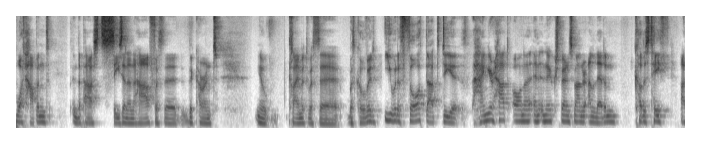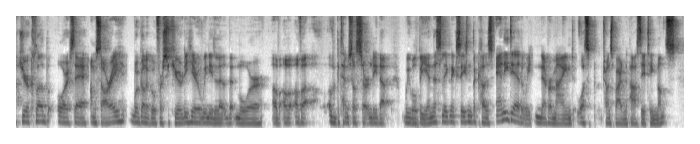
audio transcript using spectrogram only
what happened in the past season and a half with the the current you know climate with uh, with COVID, you would have thought that do you hang your hat on a, an, inexperienced manager and let him cut his teeth at your club, or say, "I'm sorry, we're going to go for security here. We need a little bit more of of, of a." Of a potential certainty that we will be in this league next season because any day of the week, never mind what's transpired in the past 18 months,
